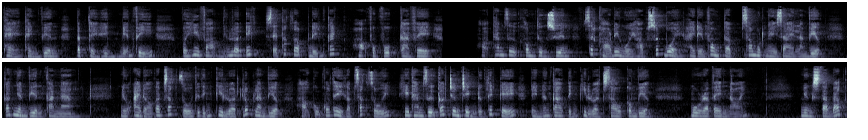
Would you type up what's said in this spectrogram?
thẻ thành viên tập thể hình miễn phí với hy vọng những lợi ích sẽ tác động đến cách họ phục vụ cà phê. Họ tham dự không thường xuyên, rất khó để ngồi học suốt buổi hay đến phòng tập sau một ngày dài làm việc. Các nhân viên phàn nàn nếu ai đó gặp rắc rối với tính kỷ luật lúc làm việc, họ cũng có thể gặp rắc rối khi tham dự các chương trình được thiết kế để nâng cao tính kỷ luật sau công việc. Muraven nói. Nhưng Starbucks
